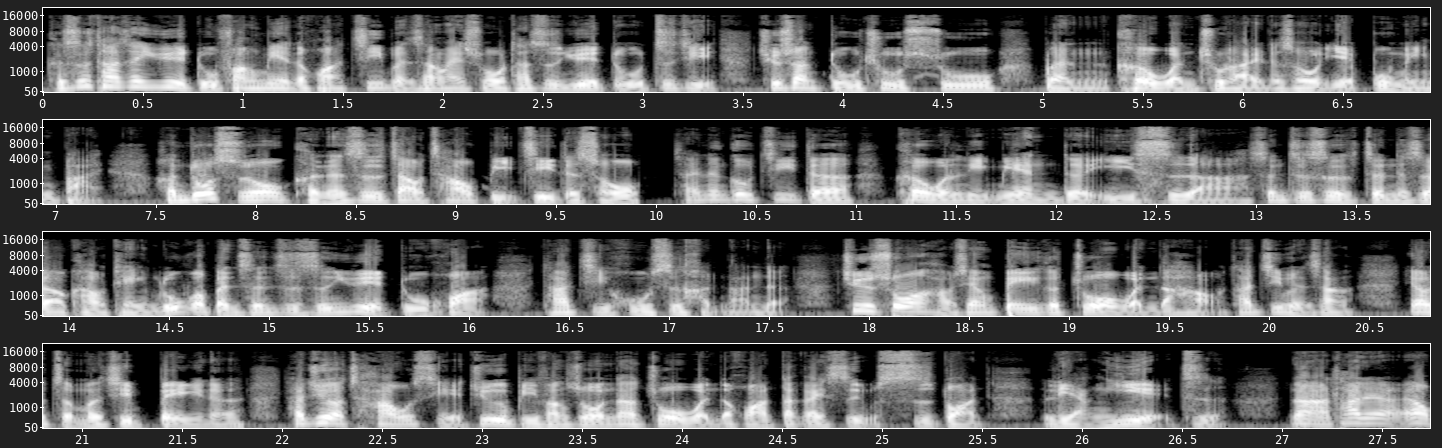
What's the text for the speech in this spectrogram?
可是他在阅读方面的话，基本上来说，他是阅读自己，就算读出书本课文出来的时候，也不明白。很多时候可能是照抄笔记的时候。才能够记得课文里面的意思啊，甚至是真的是要靠听。如果本身只是阅读话，它几乎是很难的。就是说，好像背一个作文的好，它基本上要怎么去背呢？他就要抄写。就比方说，那作文的话，大概是有四段两页纸，那他要要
